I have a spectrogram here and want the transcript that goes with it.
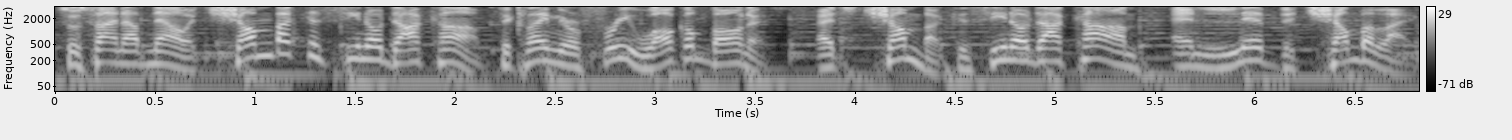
So sign up now at chumbacasino.com to claim your free welcome bonus. That's chumbacasino.com and live the Chumba life.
